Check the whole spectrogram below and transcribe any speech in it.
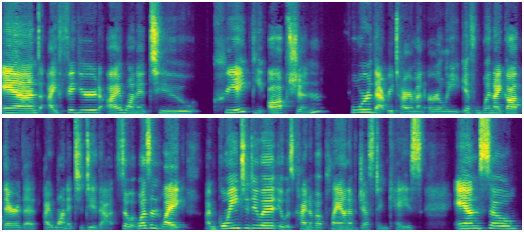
And I figured I wanted to create the option for that retirement early if when I got there that I wanted to do that. So it wasn't like I'm going to do it, it was kind of a plan of just in case. And so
